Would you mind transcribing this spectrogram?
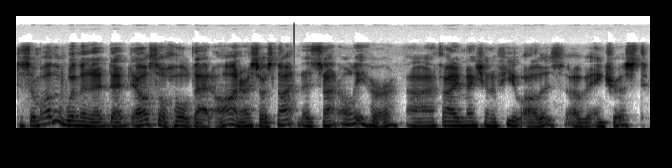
to some other women that, that also hold that honor. So it's not it's not only her. Uh, I thought I'd mention a few others of interest.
